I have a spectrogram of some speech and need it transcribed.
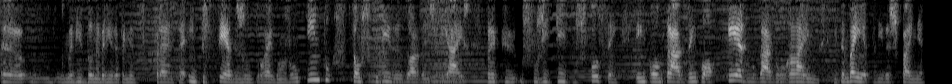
uh, o, marido de Dona Maria da Penha de França intercede junto do rei Dom João V, são expedidas ordens reais para que os fugitivos fossem encontrados em qualquer lugar do reino e também é pedido à Espanha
